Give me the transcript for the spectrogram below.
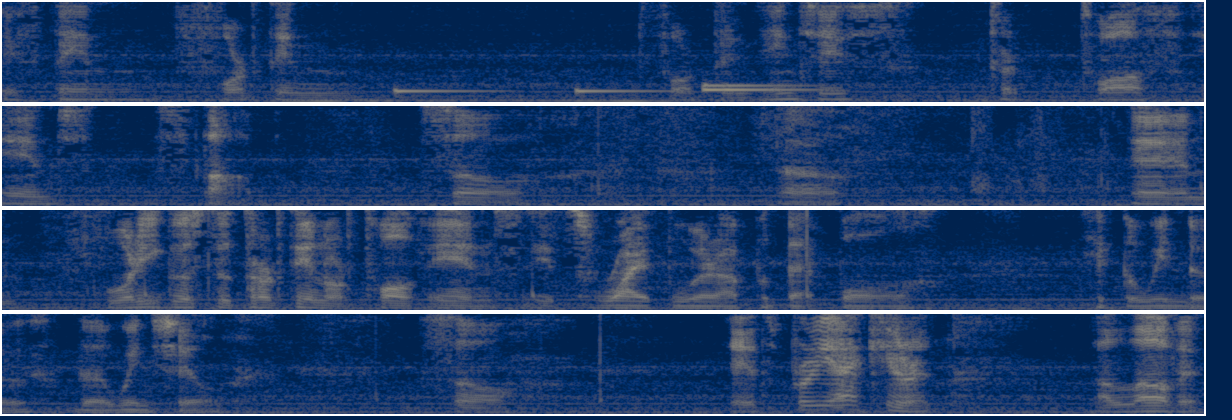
15, 14, 14 inches, 12 inch stop. So, uh, and when it goes to 13 or 12 inch it's right where I put that ball hit the windows the windshield. So it's pretty accurate. I love it.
